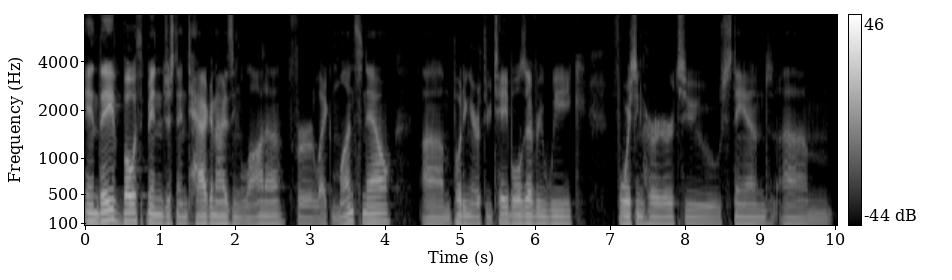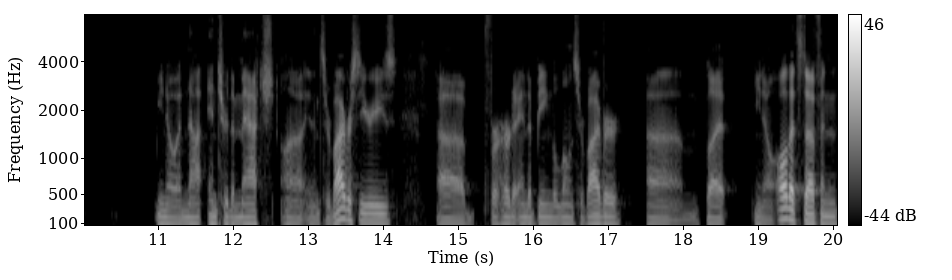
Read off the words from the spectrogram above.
and they've both been just antagonizing Lana for like months now um, putting her through tables every week forcing her to stand, um, you know, and not enter the match uh, in Survivor Series, uh, for her to end up being the lone survivor. Um, but you know, all that stuff, and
